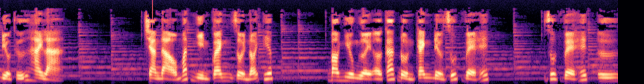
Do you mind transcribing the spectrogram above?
điều thứ hai là. Chàng đảo mắt nhìn quanh rồi nói tiếp. Bao nhiêu người ở các đồn canh đều rút về hết. Rút về hết ư.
